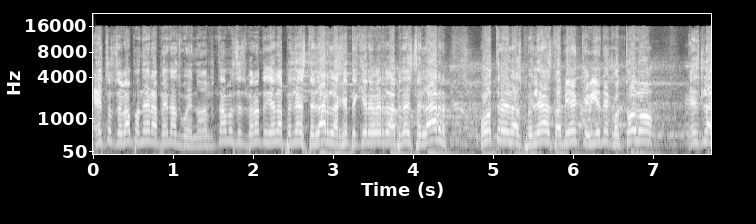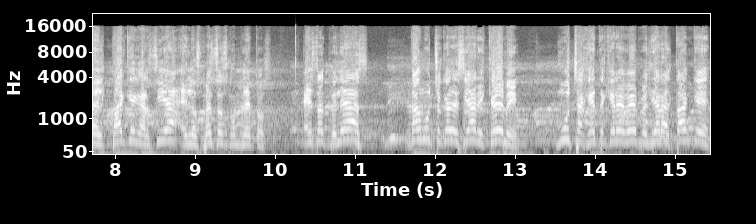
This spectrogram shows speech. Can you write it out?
esto se va a poner apenas bueno. Estamos esperando ya la pelea estelar. La gente quiere ver la pelea estelar. Otra de las peleas también que viene con todo es la del tanque García en los pesos completos. Estas peleas dan mucho que desear y créeme, mucha gente quiere ver pelear al tanque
